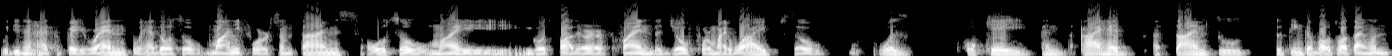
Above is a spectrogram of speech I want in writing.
We didn't have to pay rent. We had also money for some times. Also, my godfather find a job for my wife. So it was okay. And I had time to, to think about what I want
